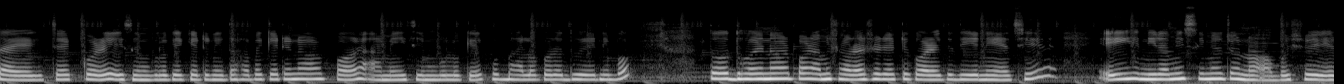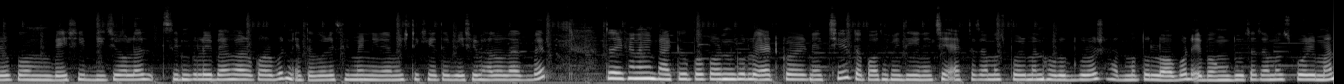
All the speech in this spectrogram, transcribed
তাই চেক করে এই সিমগুলোকে কেটে নিতে হবে। কেটে নেওয়ার পর আমি এই সিমগুলোকে খুব ভালো করে ধুয়ে নিব। তো ধুয়ে নেওয়ার পর আমি সরাসরি একটি কড়াইতে দিয়ে নিয়েছি। এই নিরামিষ সিমের জন্য অবশ্যই এরকম বেশি বীজওয়ালা সিমগুলোই ব্যবহার করবেন। এতে করে সিমের নিরামিষটি খেতে বেশি ভালো লাগবে। তো এখানে আমি বাকি উপকরণগুলো অ্যাড করে নিচ্ছি। তো প্রথমে দিয়ে নিচ্ছি এক চা চামচ পরিমাণ হলুদ গুঁড়ো, স্বাদ মতো লবণ এবং দু চা চামচ পরিমাণ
